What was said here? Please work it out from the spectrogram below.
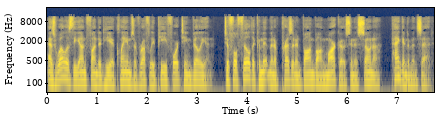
as well as the unfunded HEA claims of roughly P14 billion, to fulfill the commitment of President Bongbong Marcos in his SONA, Pangandaman said.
